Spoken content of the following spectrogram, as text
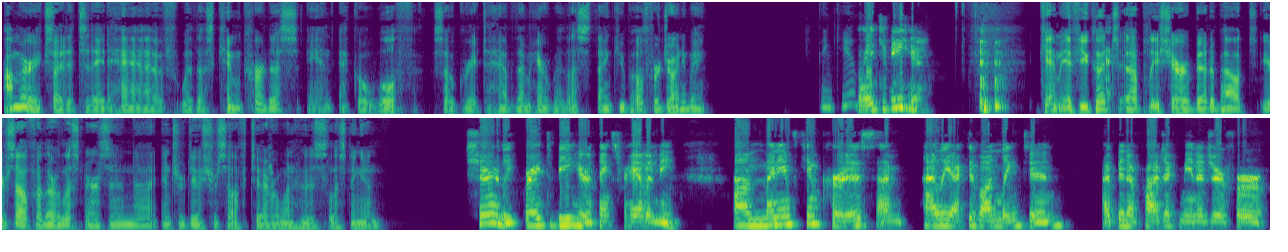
I'm very excited today to have with us Kim Curtis and Echo Woolf. So great to have them here with us. Thank you both for joining me. Thank you. Great to be here. Kim, if you could uh, please share a bit about yourself with our listeners and uh, introduce yourself to everyone who's listening in. Surely. Great to be here. Thanks for having me. Um, my name's Kim Curtis. I'm highly active on LinkedIn. I've been a project manager for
